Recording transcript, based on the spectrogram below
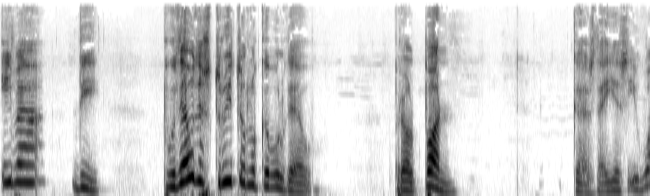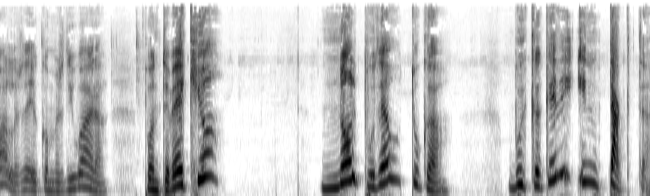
i va dir, podeu destruir tot el que vulgueu, però el pont, que es deia igual, es deia com es diu ara, Ponte Vecchio, no el podeu tocar. Vull que quedi intacte.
